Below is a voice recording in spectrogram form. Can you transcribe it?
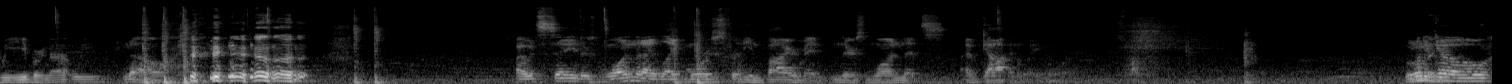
Weeb or not weeb? No, I would say there's one that I like more just for the environment, and there's one that's I've gotten way more. I'm gonna go,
